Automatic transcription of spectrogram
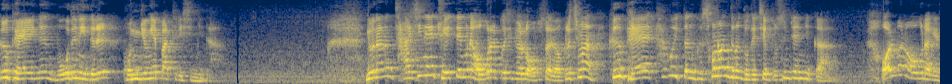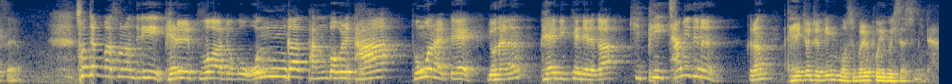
그 배에 있는 모든 이들을 곤경에 빠뜨리십니다. 요나는 자신의 죄 때문에 억울할 것이 별로 없어요. 그렇지만 그 배에 타고 있던 그 선원들은 도대체 무슨 죄입니까? 얼마나 억울하겠어요. 선장과 선원들이 배를 구하려고 온갖 방법을 다 동원할 때 요나는 배 밑에 내려가 깊이 잠이 드는 그런 대조적인 모습을 보이고 있었습니다.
